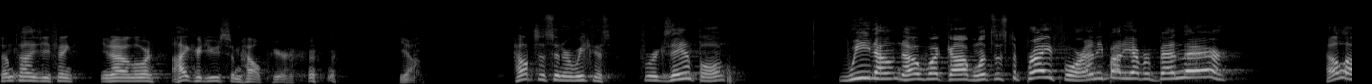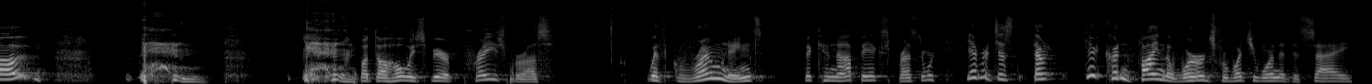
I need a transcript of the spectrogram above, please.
Sometimes you think, you know, Lord, I could use some help here. yeah. Helps us in our weakness. For example, we don't know what God wants us to pray for. Anybody ever been there? Hello. but the Holy Spirit prays for us with groanings that cannot be expressed in words. You ever just don't you couldn't find the words for what you wanted to say?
